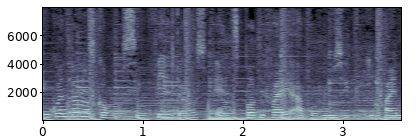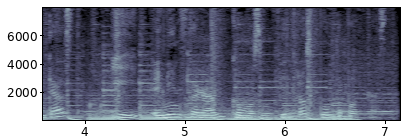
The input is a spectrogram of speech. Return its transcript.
Encuéntranos como Sin Filtros en Spotify, Apple Music y Pinecast y en Instagram como sinfiltros.podcast.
